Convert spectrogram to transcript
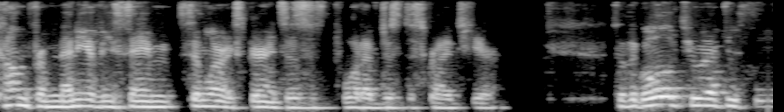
come from many of these same similar experiences to what I've just described here. So the goal of 2i2c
